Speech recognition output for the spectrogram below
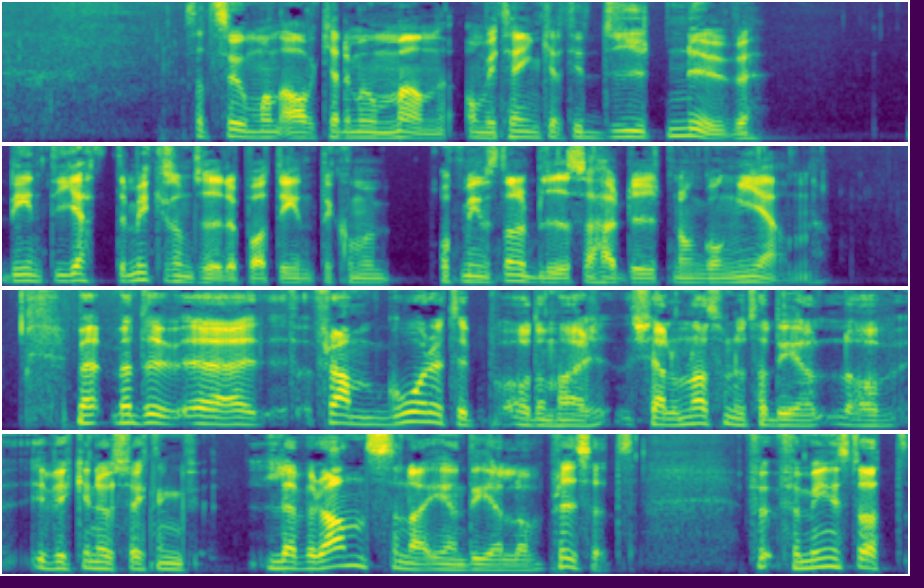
så att summan av kardemumman, om vi tänker att det är dyrt nu, det är inte jättemycket som tyder på att det inte kommer åtminstone bli så här dyrt någon gång igen. Men, men du, eh, framgår det typ av de här källorna som du tar del av i vilken utsträckning leveranserna är en del av priset? För, för minns du att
